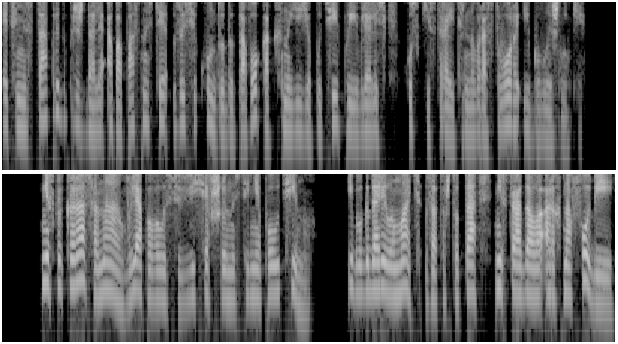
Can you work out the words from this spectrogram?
Эти места предупреждали об опасности за секунду до того, как на ее пути появлялись куски строительного раствора и булыжники. Несколько раз она вляпывалась в висевшую на стене паутину и благодарила мать за то, что та не страдала арахнофобией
